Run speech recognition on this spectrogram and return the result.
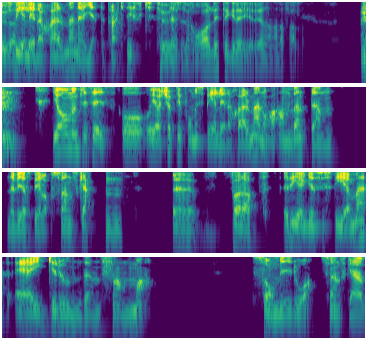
Spelledarskärmen är jättepraktisk. tur att du dessutom. har lite grejer redan i alla fall. Ja, men precis. Och, och jag köpte ju på mig spelledarskärmen och har använt den när vi har spelat på svenska. Mm. Eh, för att regelsystemet är i grunden samma. Som i då svenska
